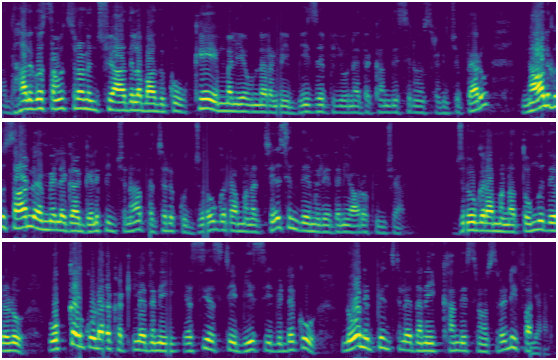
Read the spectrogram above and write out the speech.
పద్నాలుగో సంవత్సరాల నుంచి ఆదిలాబాద్కు ఒకే ఎమ్మెల్యే ఉన్నారని బీజేపీ యువనేత కంది శ్రీనివాసరెడ్డి చెప్పారు. నాలుగు సార్లు ఎమ్మెల్యేగా గెలిపించినా ప్రజలకు జోగురామన్న చేసిందేమీ లేదని ఆరోపించారు. జోగురామన్న తొమ్మిదేళ్ళు ఒక్కరు కూడా కట్టలేదని ఎస్సీ ఎస్టీ బీసీ బిడ్డకు లోన్ ఇప్పించలేదని కంది శ్రీనివాసరెడ్డి ఫయ్యారు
